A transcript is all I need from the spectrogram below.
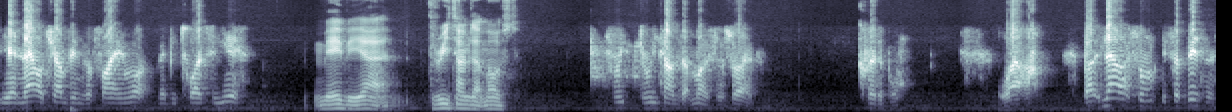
Yeah, now champions are fighting what? Maybe twice a year, Maybe, yeah, three times at most. three three times at most. That's right. Incredible. Wow. But now it's a, it's a business,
